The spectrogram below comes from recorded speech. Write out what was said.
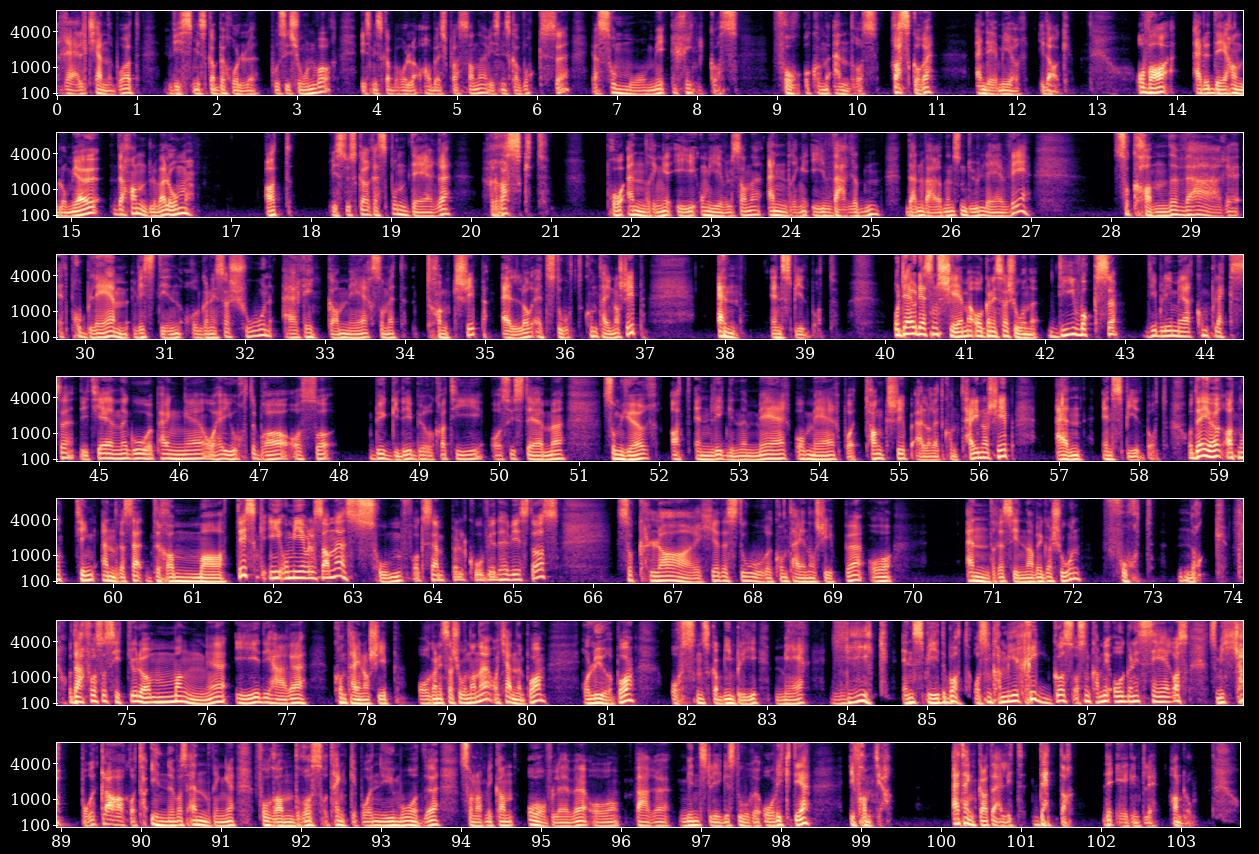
reelt kjenner på at hvis vi skal beholde posisjonen vår, hvis vi skal beholde arbeidsplassene, hvis vi skal vokse, ja, så må vi rigge oss for å kunne endre oss raskere enn det vi gjør i dag. Og hva er det det handler om? Jau, det handler vel om at hvis du skal respondere raskt på endringer i omgivelsene, endringer i verden, den verdenen som du lever i, så kan det være et problem hvis din organisasjon er rigga mer som et tankskip eller et stort containerskip enn en speedbåt. Og det er jo det som skjer med organisasjoner. De vokser, de blir mer komplekse, de tjener gode penger og har gjort det bra, og så bygger de byråkrati og systemet som gjør at en ligner mer og mer på et tankskip eller et containerskip enn en speedbåt. Og Det gjør at når ting endrer seg dramatisk i omgivelsene, som for eksempel covid har vist oss, så klarer ikke det store containerskipet å endre sin navigasjon fort nok. Og Derfor så sitter jo da mange i de her containerskiporganisasjonene og kjenner på og lurer på hvordan skal vi bli mer lik en speedbåt? Hvordan kan vi rigge oss, hvordan kan vi organisere oss så vi kjappere klarer å ta inn over oss endringer, forandre oss og tenke på en ny måte, sånn at vi kan overleve og være minst like store og viktige i framtida? Jeg tenker at det er litt dette det egentlig handler om.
